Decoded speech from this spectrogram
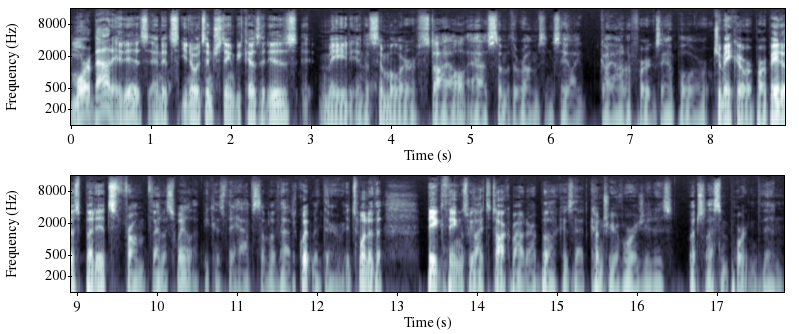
more about it. It is, and it's you know it's interesting because it is made in a similar style as some of the rums in say like Guyana, for example, or Jamaica or Barbados, but it's from Venezuela because they have some of that equipment there. It's one of the big things we like to talk about in our book is that country of origin is much less important than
